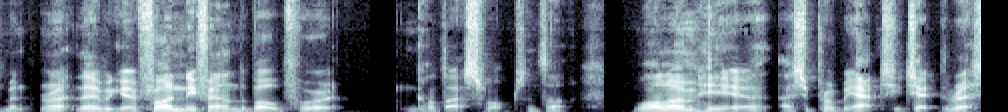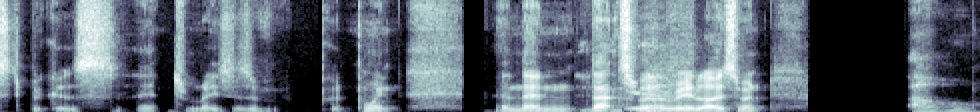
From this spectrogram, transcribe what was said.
went right there. We go. Finally found the bulb for it. Got that swapped and thought, while I'm here, I should probably actually check the rest because it raises a good point. And then that's when I realised, I went, oh,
